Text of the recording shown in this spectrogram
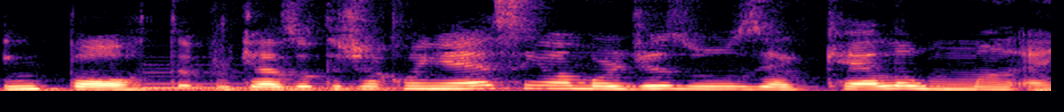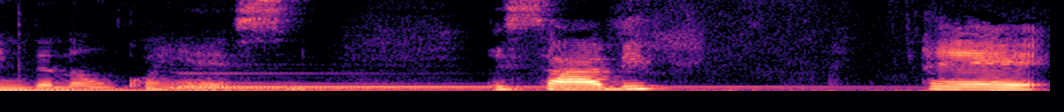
importa, porque as outras já conhecem o amor de Jesus e aquela uma ainda não conhece. E sabe, é,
